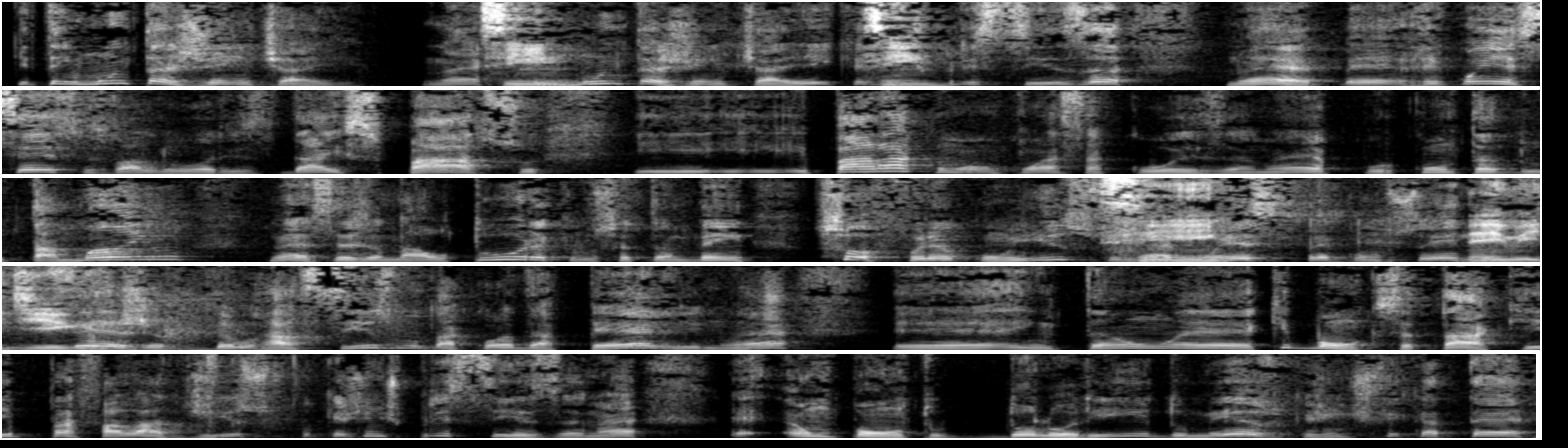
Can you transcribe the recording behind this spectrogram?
que tem muita gente aí, né? Sim. Tem muita gente aí que a Sim. gente precisa né, é, reconhecer esses valores, dar espaço e, e, e, parar com, com essa coisa, né? Por conta do tamanho, né? Seja na altura, que você também sofreu com isso, né? Com esse preconceito. Nem me diga. Seja pelo racismo da cor da pele, não é? É então, é, que bom que você está aqui para falar disso, porque a gente precisa, né? É, é um ponto dolorido mesmo, que a gente fica até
